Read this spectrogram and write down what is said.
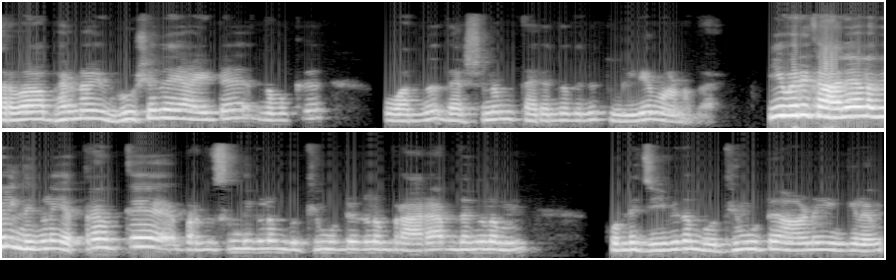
സർവാഭരണ വിഭൂഷിതയായിട്ട് നമുക്ക് വന്ന് ദർശനം തരുന്നതിന് തുല്യമാണത്. ഈ ഒരു കാലയളവിൽ നിങ്ങൾ എത്രയൊക്കെ പ്രതിസന്ധികളും ബുദ്ധിമുട്ടുകളും പ്രാരാബ്ദങ്ങളും കൊണ്ട് ജീവിതം ബുദ്ധിമുട്ടാണ് എങ്കിലും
